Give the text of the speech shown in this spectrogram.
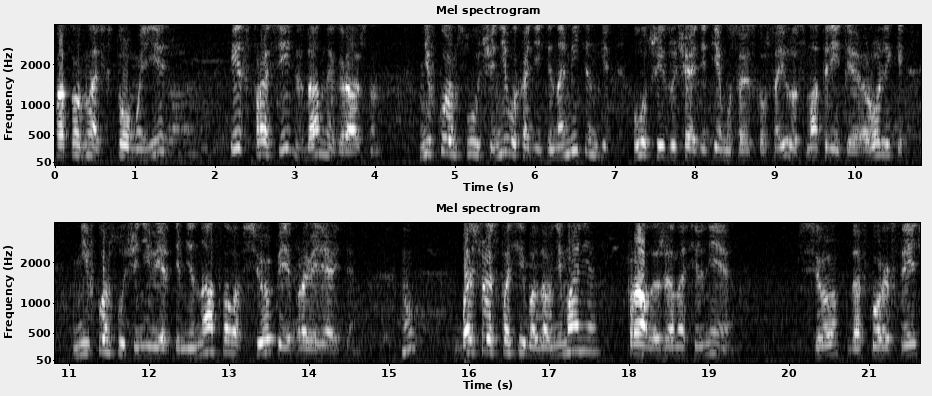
осознать, кто мы есть, и спросить с данных граждан. Ни в коем случае не выходите на митинги, лучше изучайте тему Советского Союза, смотрите ролики, ни в коем случае не верьте мне на слово, все перепроверяйте. Ну, большое спасибо за внимание, правда же она сильнее. Все, до скорых встреч.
